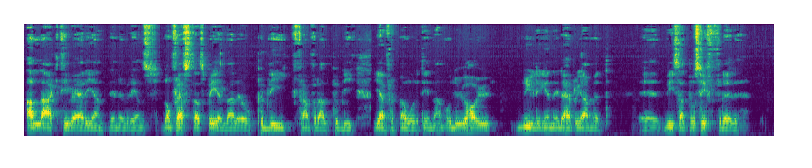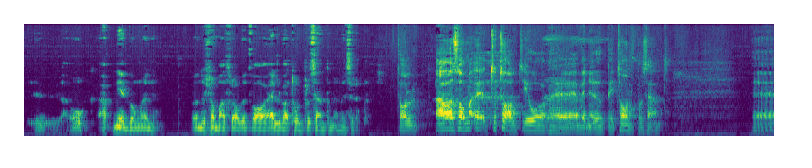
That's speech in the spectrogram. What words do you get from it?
alla aktiva är egentligen överens. De flesta spelare och publik, framförallt publik, jämfört med året innan. Och du har ju nyligen i det här programmet eh, visat på siffror eh, och att nedgången under sommartravet var 11-12 procent om jag minns rätt. 12, ja, som, eh, totalt i år eh, är vi nu uppe i 12 procent eh,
